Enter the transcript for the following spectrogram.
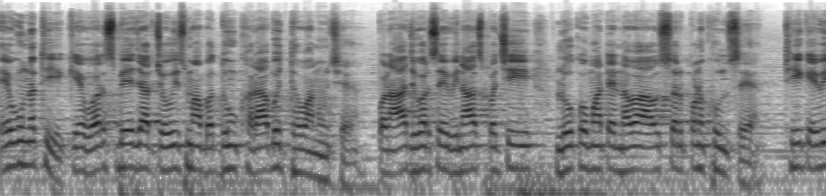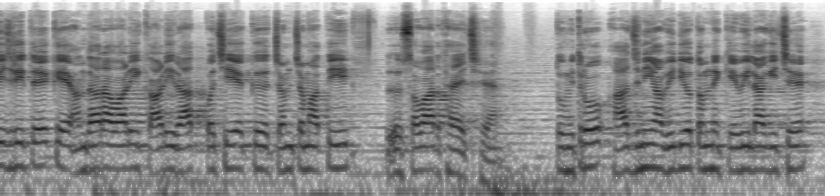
એવું નથી કે વર્ષ બે હજાર ચોવીસમાં બધું ખરાબ જ થવાનું છે. પણ આ જ વર્ષે વિનાશ પછી લોકો માટે નવા અવસર પણ ખુલશે. ઠીક એવી જ રીતે કે અંધારાવાળી કાળી રાત પછી એક ચમચમાતી સવાર થાય છે. તો મિત્રો, આજની આ વીડિયો તમને કેવી લાગી છે?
